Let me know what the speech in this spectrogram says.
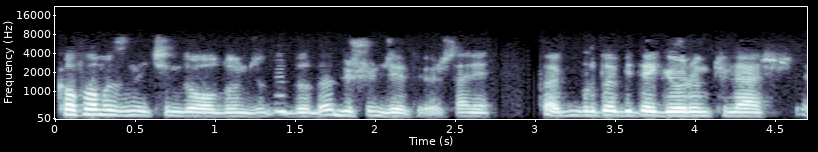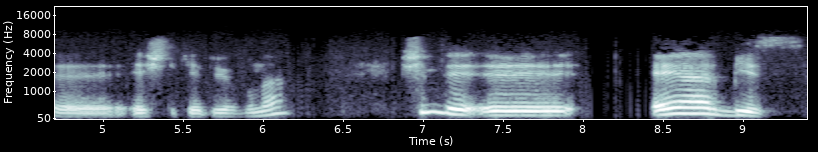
Kafamızın içinde olduğunda da düşünce diyoruz. Hani tabii burada bir de görüntüler e, eşlik ediyor buna. Şimdi e, eğer biz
